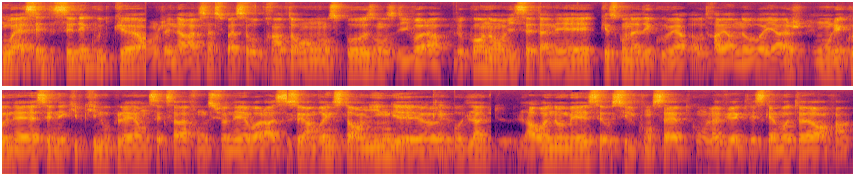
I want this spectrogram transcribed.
Ouais, c'est des coups de cœur. En général, ça se passe au printemps. On se pose, on se dit voilà, de quoi on a envie cette année Qu'est-ce qu'on a découvert au travers de nos voyages On les connaît, c'est une équipe qui nous plaît, on sait que ça va fonctionner. Voilà, c'est un brainstorming et euh, au-delà de la renommée, c'est aussi le concept qu'on l'a vu avec l'escamoteur, enfin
